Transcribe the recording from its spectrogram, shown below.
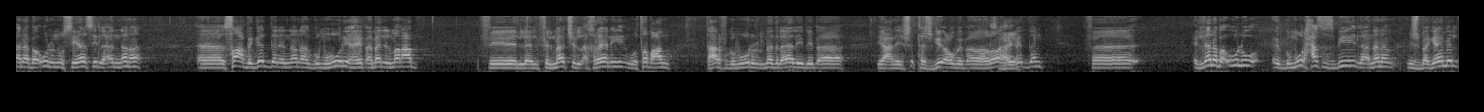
أنا بقول إنه سياسي لأن أنا آه، صعب جدا إن أنا جمهوري هيبقى مالي الملعب في في الماتش الأخراني. وطبعا أنت عارف جمهور النادي الأهلي بيبقى يعني تشجيعه بيبقى رائع صحيح. جدا. ف اللي أنا بقوله الجمهور حاسس بيه لأن أنا مش بجامل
